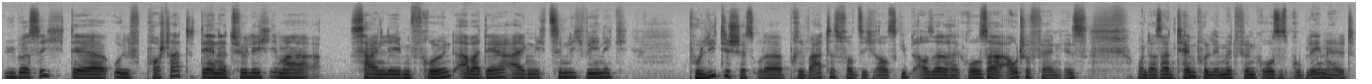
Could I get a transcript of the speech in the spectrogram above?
über sich, der Ulf Poschert, der natürlich immer sein Leben frönt, aber der eigentlich ziemlich wenig Politisches oder Privates von sich rausgibt, außer dass er großer Autofan ist und dass er ein Tempolimit für ein großes Problem hält.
